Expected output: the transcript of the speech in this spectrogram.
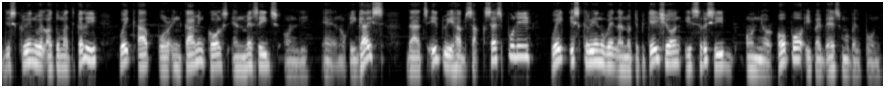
the screen will automatically wake up for incoming calls and message only. And okay guys, that's it. We have successfully wake screen when a notification is received on your Oppo A5s mobile phone.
